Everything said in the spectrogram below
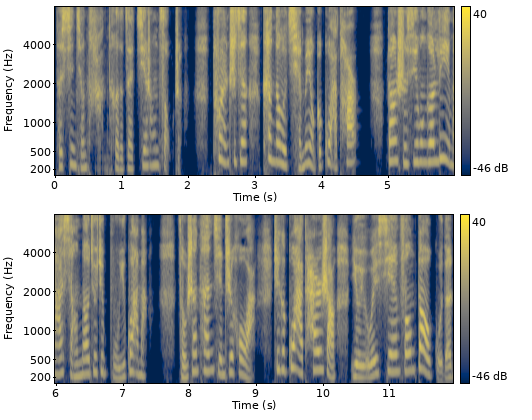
他心情忐忑的在街上走着，突然之间看到了前面有个挂摊儿，当时西风哥立马想到就去卜一卦嘛。走上摊前之后啊，这个卦摊上有一位仙风道骨的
